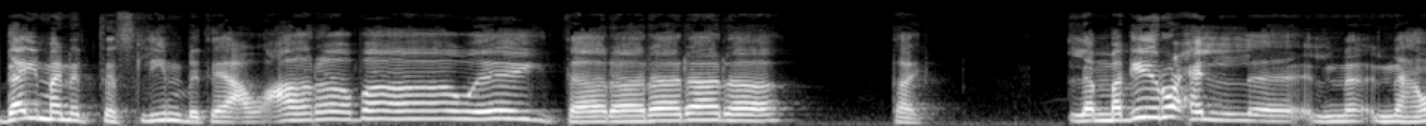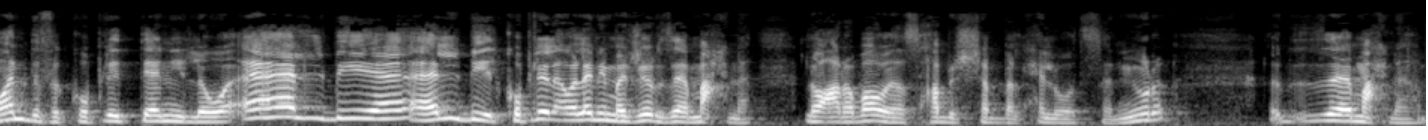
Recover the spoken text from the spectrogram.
دايما التسليم بتاعه عرباوي ترارارارا. طيب. لما جه يروح ال- ال- النهاوند في الكوبليه الثاني اللي هو قلبي يا قلبي الكوبليه الأولاني majeur زي ما إحنا. هو عرباوي يا أصحاب الشابة الحلوة السنيورة زي ما إحنا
